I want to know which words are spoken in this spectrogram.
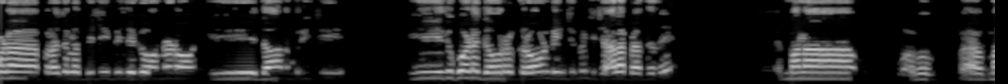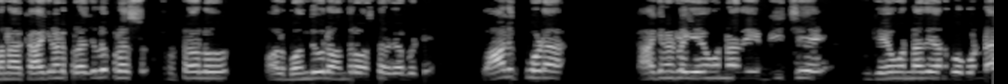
కూడా ప్రజలు బిజీ బిజీగా ఉండడం ఈ దాని గురించి ఈ ఇది కూడా గౌరవ గ్రౌండ్ నుంచి చాలా పెద్దది. మన మన కాకినాడ ప్రజలు ప్లస్ చుట్టాలు వాళ్ళ బంధువులు అందరూ వస్తారు కాబట్టి వాళ్ళకి కూడా కాకినాడలో ఏమున్నది బీచే ఇంకేమున్నది అనుకోకుండా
